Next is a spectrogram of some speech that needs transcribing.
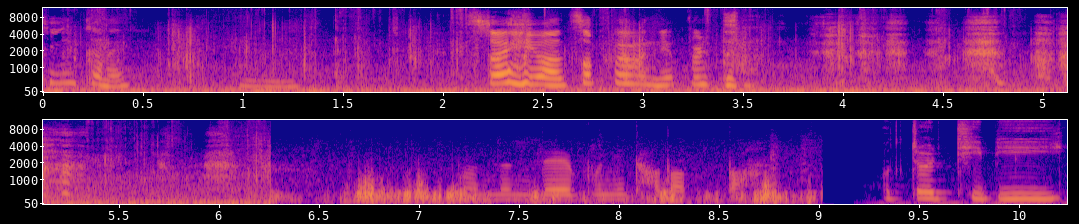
핑크네. 수정이만 쏙 빼면 예쁠 듯. 왔는데 문이 닫았다. 어쩔 TV.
